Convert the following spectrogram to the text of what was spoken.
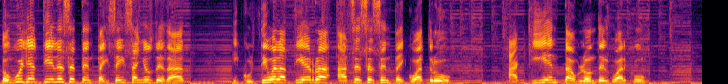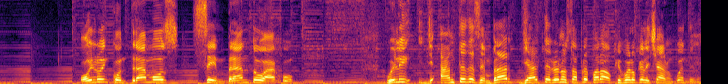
Don William tiene 76 años de edad y cultiva la tierra hace 64 aquí en Tablón del Huarco. Hoy lo encontramos sembrando ajo. Willy, antes de sembrar, ya el terreno está preparado. ¿Qué fue lo que le echaron? Cuénteme.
